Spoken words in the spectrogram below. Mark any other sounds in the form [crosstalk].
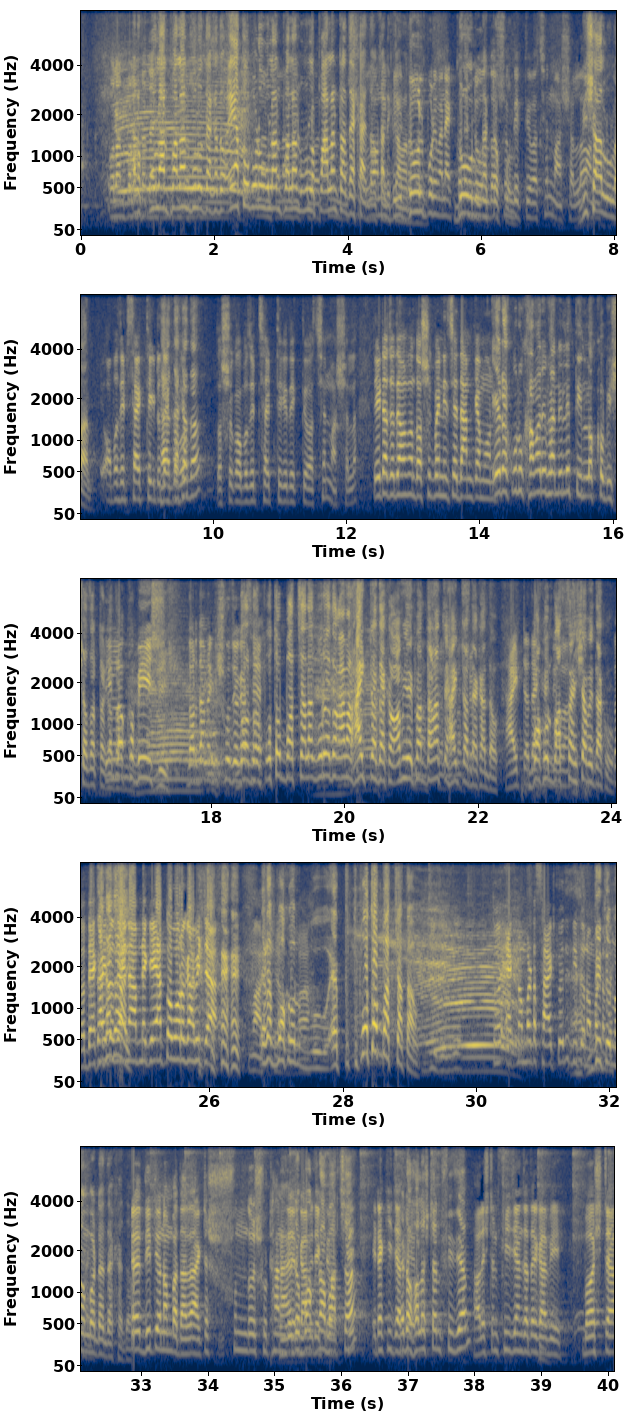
উলান পালানগুলো দেখা দাও। এত বড় উলান পালান পালানটা দেখায় দাও খালি দোল পরিমাণ দোল দর্শক দেখতে পাচ্ছেন মাশাআল্লাহ। বিশাল উলান। অপোজিট সাইড থেকে একটু হ্যাঁ, দেখা দাও। দর্শক অপোজিট সাইড থেকে দেখতে পাচ্ছেন মাশাআল্লাহ। তো এটা যদি আমার দর্শক ভাই নিচে দাম কেমন? এটা কোনো খামারি ভাই নিলে তিন লক্ষ বিশ হাজার টাকা তিন দাম। লক্ষ নেবে। বিশ দরদামের কি সুযোগ আছে। প্রথম বাচ্চালা ঘুরে দাও আমার হাইটটা দেখাও। আমি এবার দাঁড়াচ্ছি হাইটটা দেখা দাও। হাইটটা বকন বাচ্চা হিসাবে দেখো। তো দেখাই তো যায়? না আপনাকে এত বড় গাভিটা। [laughs] এটা বকন প্রথম বাচ্চা তাও। জি, জি, এক নাম্বারটা সাইড করে দিই দ্বিতীয় নম্বর দ্বিতীয় নাম্বারটা দেখা দাও। দ্বিতীয় নম্বর দাদা একটা সুন্দর সুঠান হ্যাঁ, বকনা দেখতে বাচ্চা। এটা কি জাত এটা হলস্টাইন ফিজিয়াম হলস্টাইন ফ্রিজিয়ান জাতের গাভি বয়সটা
